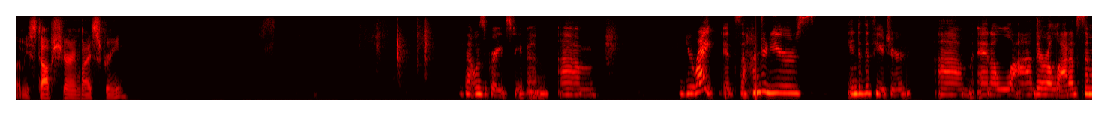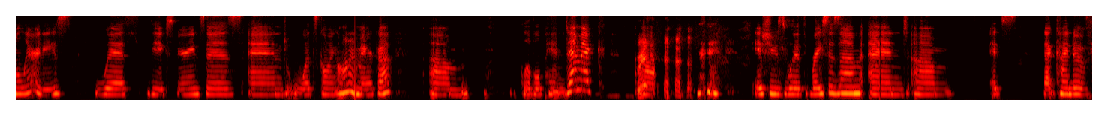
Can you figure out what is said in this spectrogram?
Let me stop sharing my screen. That was great, Stephen. Um, you're right. It's a hundred years into the future, um, and a lot. There are a lot of similarities with the experiences and what's going on in America. Um, global pandemic, right. uh, issues with racism, and um, it's that kind of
